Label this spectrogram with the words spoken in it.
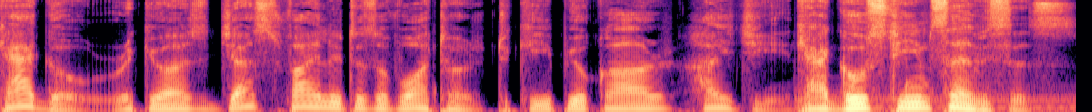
Kago requires just 5 liters of water to keep your car hygiene. Kago Steam Services.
